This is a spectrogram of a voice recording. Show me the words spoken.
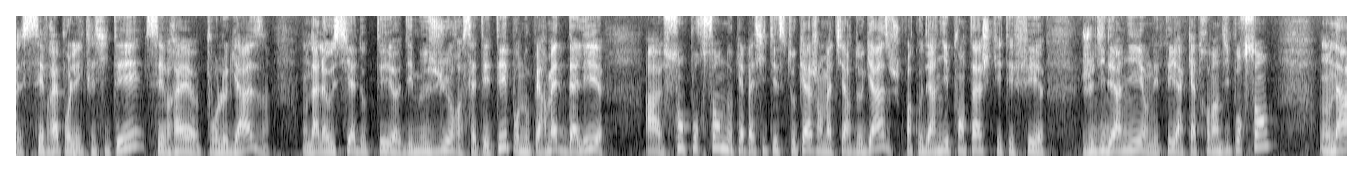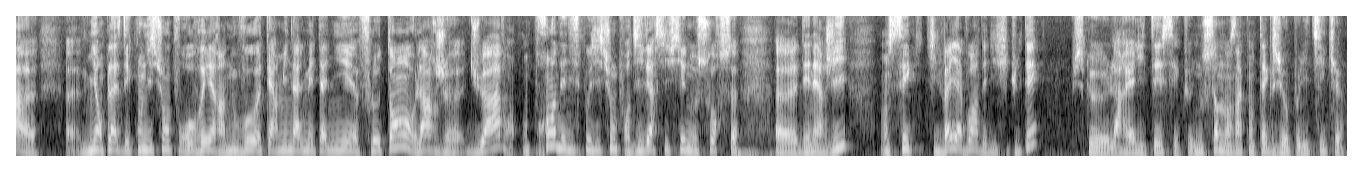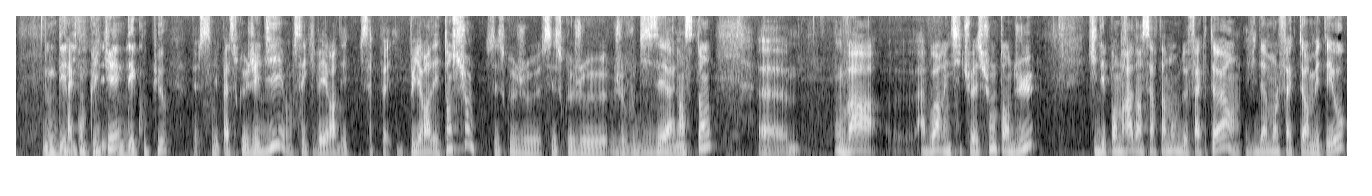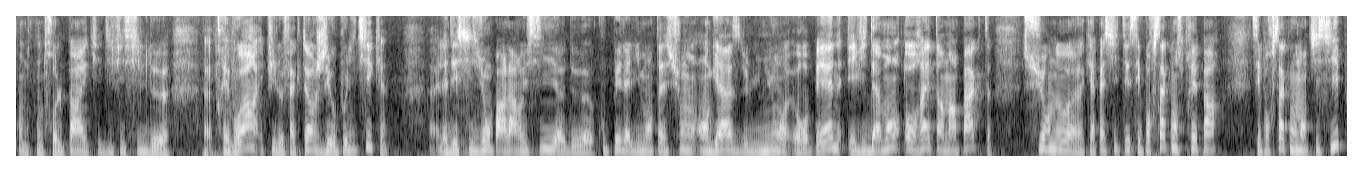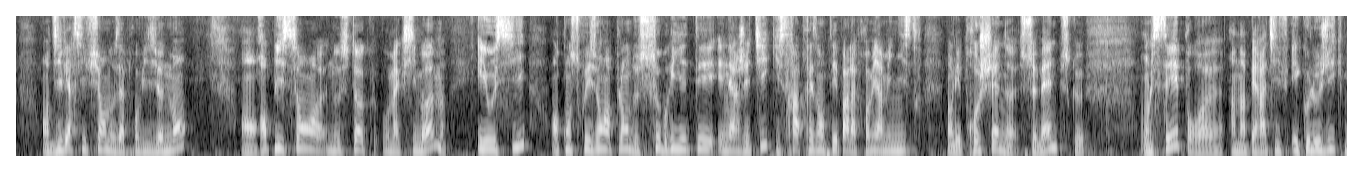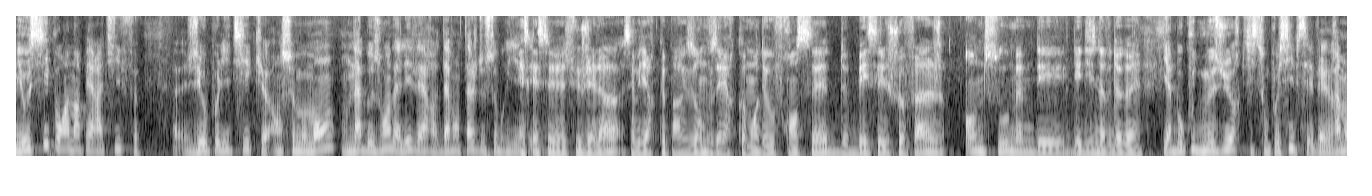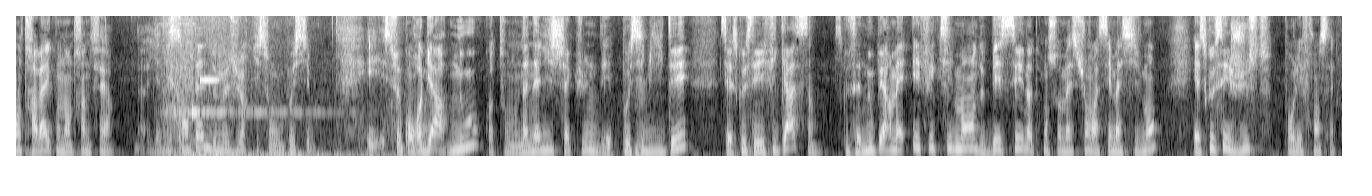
C'est vrai pour l'électricité, c'est vrai pour le gaz. On a là aussi adopté euh, des mesures cet été pour nous permettre d'aller à 100% de nos capacités de stockage en matière de gaz. Je crois qu'au dernier pointage qui a été fait euh, jeudi dernier, on était à 90%. On a euh, mis en place des conditions pour ouvrir un nouveau terminal méthanier flottant au large du Havre. On prend des dispositions pour diversifier nos sources d'énergie. On sait qu'il va y avoir des difficultés puisque la réalité, c'est que nous sommes dans un contexte géopolitique très compliqué. Des coupures Ce n'est pas ce que j'ai dit. On sait qu'il va y avoir des, peut, il peut y avoir des tensions. C'est ce que je, c'est ce que je, je vous disais à l'instant. Euh, on va avoir une situation tendue qui dépendra d'un certain nombre de facteurs. Évidemment, le facteur météo qu'on ne contrôle pas et qui est difficile de euh, prévoir, et puis le facteur géopolitique. Euh, la décision par la Russie euh, de couper l'alimentation en gaz de l'Union européenne, évidemment, aurait un impact sur nos capacités. C'est pour ça qu'on se prépare. C'est pour ça qu'on anticipe en diversifiant nos approvisionnements, en remplissant nos stocks au maximum et aussi en construisant un plan de sobriété énergétique qui sera présenté par la Première ministre dans les prochaines semaines, puisque On le sait, pour euh, un impératif écologique, mais aussi pour un impératif euh, géopolitique en ce moment, on a besoin d'aller vers davantage de sobriété. Est-ce qu'à ce sujet-là, ça veut dire que par exemple, vous allez recommander aux Français de baisser le chauffage en dessous même des, des 19 degrés? Il y a beaucoup de mesures qui sont possibles. C'est vraiment le travail qu'on est en train de faire. Euh, Il y a des centaines de mesures qui sont possibles. Et ce qu'on regarde, nous, quand on analyse chacune des possibilités, c'est est-ce que c'est efficace? Est-ce que ça nous permet effectivement de baisser notre consommation assez massivement? Et est-ce que c'est juste pour les Français?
